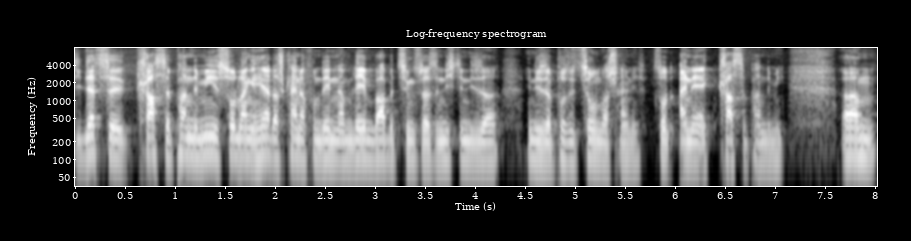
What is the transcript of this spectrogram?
die letzte krasse Pandemie ist so lange her, dass keiner von denen am Leben war, beziehungsweise nicht in dieser in dieser Position wahrscheinlich. So eine krasse Pandemie. Ähm,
